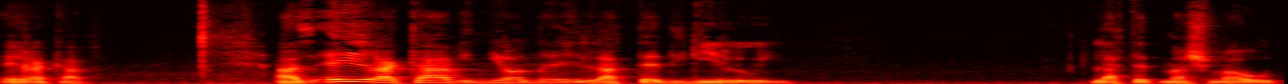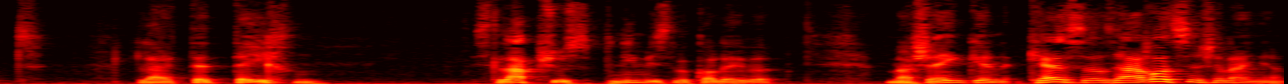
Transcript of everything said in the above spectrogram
עיר הקו. אז עיר הקו עניוני לתת גילוי, לתת משמעות, לתת טכן, סלפשוס פנימיס לכל עבר. מה שאין כן כסר זה הרוצן של העניין.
